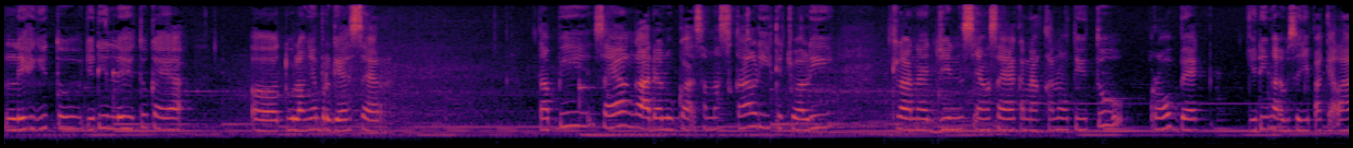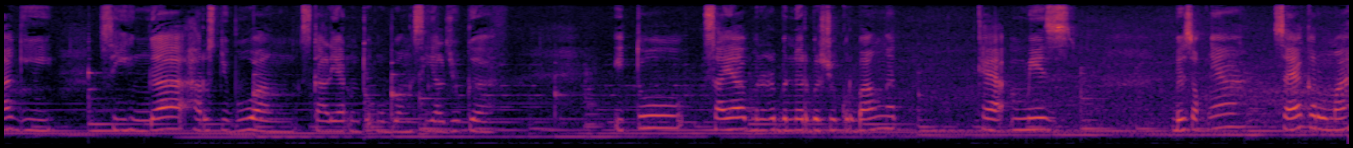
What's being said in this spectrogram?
leh gitu. Jadi leh itu kayak uh, tulangnya bergeser. Tapi saya nggak ada luka sama sekali kecuali celana jeans yang saya kenakan waktu itu robek jadi nggak bisa dipakai lagi sehingga harus dibuang sekalian untuk membuang sial juga. Itu saya bener-bener bersyukur banget kayak miss. Besoknya saya ke rumah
